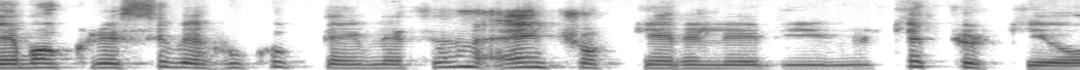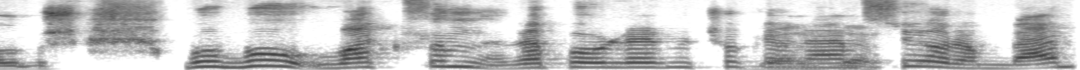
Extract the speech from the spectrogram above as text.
demokrasi ve hukuk devletinin en çok gerilediği ülke Türkiye olmuş. Bu bu vakfın raporlarını çok evet, önemsiyorum ben. Ee,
